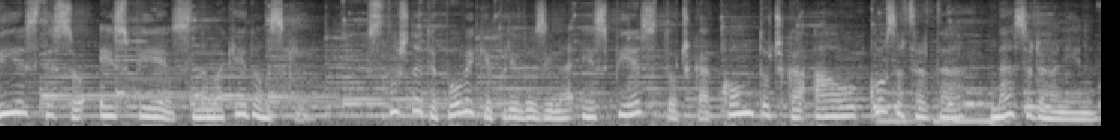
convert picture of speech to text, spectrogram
Вие сте со SPS на Македонски. Слушнете повеќе прилози на sps.com.au козацрта на Седонин.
